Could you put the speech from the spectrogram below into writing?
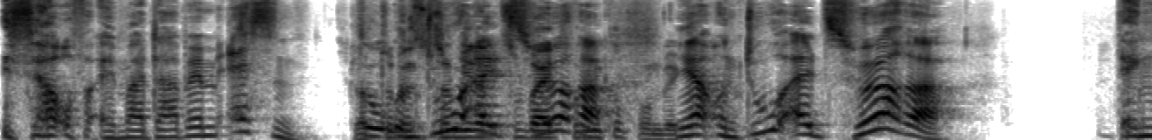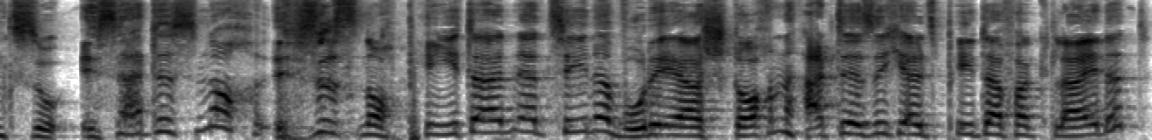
ist er auf einmal da beim Essen. glaub, so, du und du als Hörer, ja, und du als Hörer denkst so, ist er das noch? Ist es noch Peter in der Szene? Wurde er erstochen? Hat er sich als Peter verkleidet?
